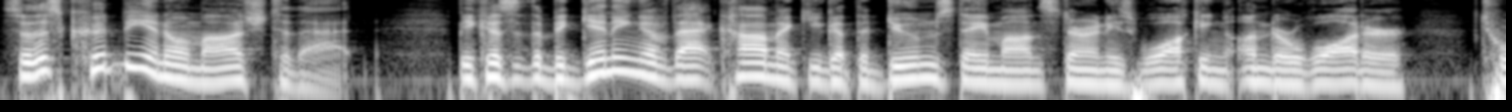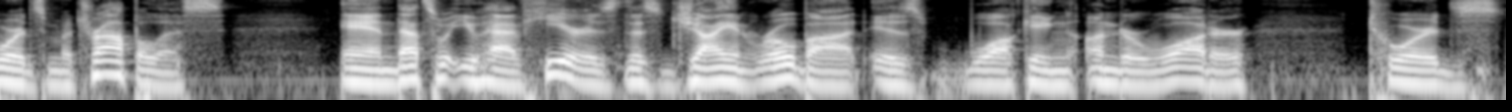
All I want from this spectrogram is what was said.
So, this could be an homage to that. Because at the beginning of that comic, you got the Doomsday monster and he's walking underwater towards Metropolis. And that's what you have here is this giant robot is walking underwater towards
